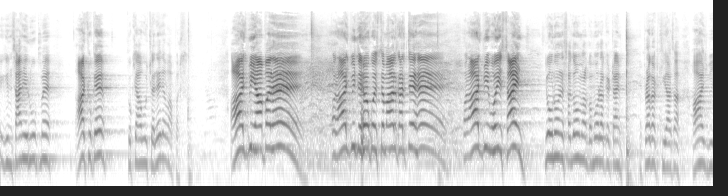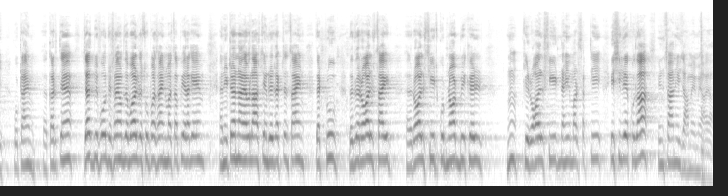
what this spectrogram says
एक इंसानी रूप में आ चुके तो क्या वो चले गए वापस? आज भी यहाँ पर हैं। और आज भी देहों को इस्तेमाल करते हैं। और आज भी वही साइंस जो उन्होंने सदोम और गमोरा के टाइम प्रकट किया था। आज भी वो टाइम करते हैं। Just before the sign of the world super sign must appear again an eternal everlasting rejection sign that prove that the royal side royal seed could not be killed कि रॉयल सीड नहीं मर सकती। इसलिए खुदा इंसानी जामे में आया।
